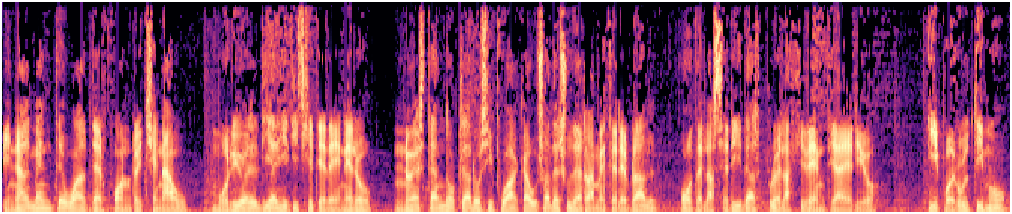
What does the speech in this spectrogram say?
Finalmente, Walter von Reichenau murió el día 17 de enero, no estando claro si fue a causa de su derrame cerebral o de las heridas por el accidente aéreo. Y por último,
